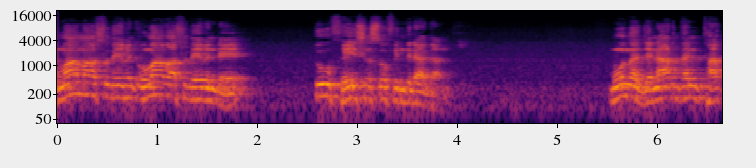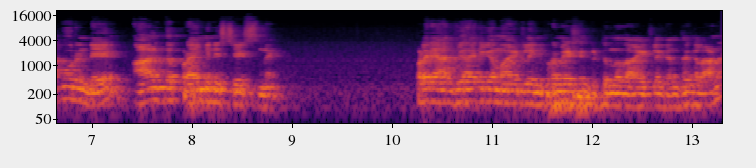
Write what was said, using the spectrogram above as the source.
ഉമാ വാസുദേവൻ ഉമാ വാസുദേവന്റെ ടു ഫേസസ് ഓഫ് ഇന്ദിരാഗാന്ധി മൂന്ന് ജനാർദ്ദൻ ഠാക്കൂറിന്റെ ആൾ ദ പ്രൈം മിനിസ്റ്റേഴ്സ് മിനിസ്റ്റേഴ്സ്നെ വളരെ ആധികാരികമായിട്ടുള്ള ഇൻഫർമേഷൻ കിട്ടുന്നതായിട്ടുള്ള ഗ്രന്ഥങ്ങളാണ്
